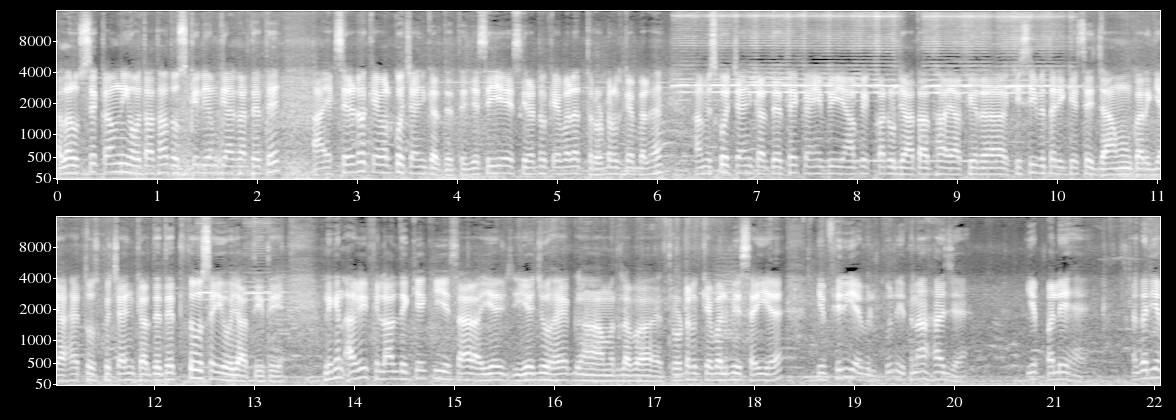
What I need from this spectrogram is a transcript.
अगर उससे कम नहीं होता था तो उसके लिए हम क्या करते थे एक्सीटर केबल को चेंज करते थे। जैसे ये एक्सीटर केबल है थ्रोटल केबल है, हम इसको चेंज करते थे, कहीं भी यहाँ पर कट उठ जाता था या फिर किसी भी तरीके से जाम कर गया है तो उसको चेंज कर देते थे तो वो सही हो जाती थी। लेकिन अभी फ़िलहाल देखिए कि ये सारा, ये ये जो है आ, मतलब थ्रोटल केबल भी सही है। ये फ्री है बिल्कुल इतना हज है। ये पले है। अगर ये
